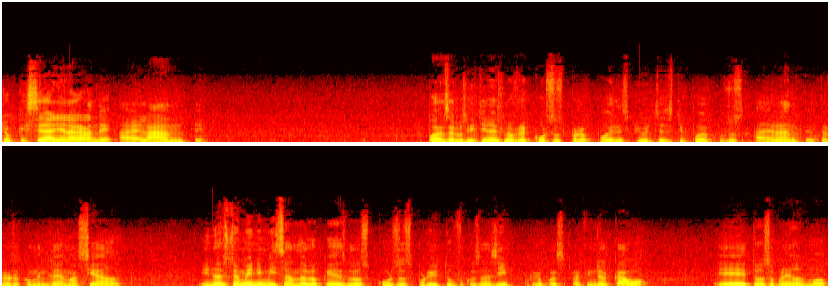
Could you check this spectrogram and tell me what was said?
yo que sé, Ariana Grande, adelante. Puedes hacerlo. Si tienes los recursos para poder inscribirte a ese tipo de cursos, adelante. Te lo recomiendo demasiado. Y no estoy minimizando lo que es los cursos por YouTube o cosas así, porque pues al fin y al cabo eh, todos aprendemos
